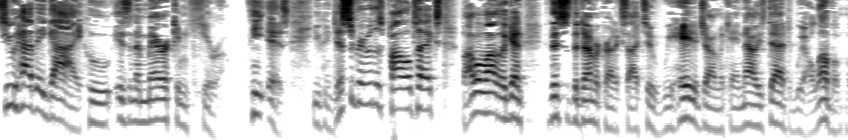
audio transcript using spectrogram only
So you have a guy who is an American hero. He is. You can disagree with his politics, blah blah blah. Again, this is the Democratic side too. We hated John McCain. Now he's dead. We all love him.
